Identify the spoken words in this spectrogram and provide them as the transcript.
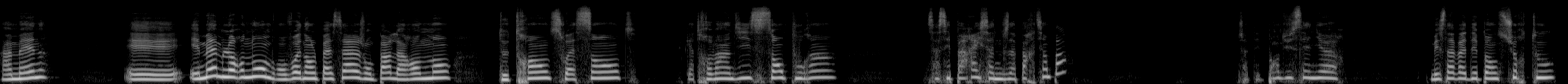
Amen. Et, et même leur nombre, on voit dans le passage, on parle d'un rendement de 30, 60, 90, 100 pour un. Ça c'est pareil, ça ne nous appartient pas. Ça dépend du Seigneur. Mais ça va dépendre surtout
